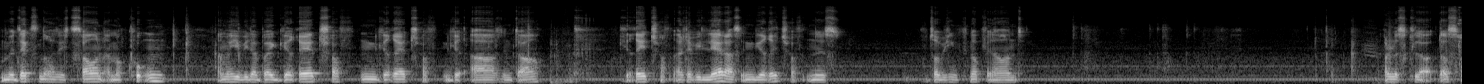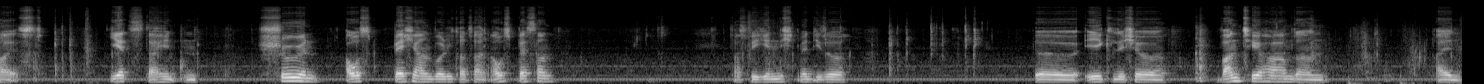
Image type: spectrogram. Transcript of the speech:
Und mit 36 Zaun einmal gucken. Einmal hier wieder bei Gerätschaften, Gerätschaften, Ger ah, sind da. Gerätschaften, Alter, wie leer das in Gerätschaften ist. Jetzt habe ich einen Knopf in der Hand. Alles klar, das heißt, jetzt da hinten schön ausbechern, wollte ich gerade sagen, ausbessern. Dass wir hier nicht mehr diese äh, eklige Wand hier haben, sondern ein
